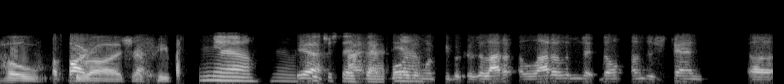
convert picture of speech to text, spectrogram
whole A party, garage right. of people. Yeah, yeah. Yeah, Teacher says I that. have more yeah. than one people because a lot of a lot of them that don't understand uh,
